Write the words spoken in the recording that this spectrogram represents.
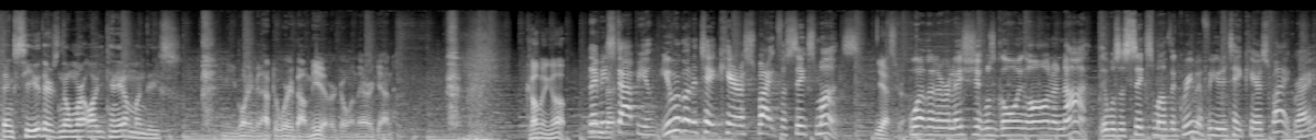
Thanks to you, there's no more all you can eat on Mondays. You won't even have to worry about me ever going there again. Coming up, Let me stop you. You were going to take care of Spike for six months. Yes, sir. whether the relationship was going on or not. It was a six month agreement for you to take care of Spike, right?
